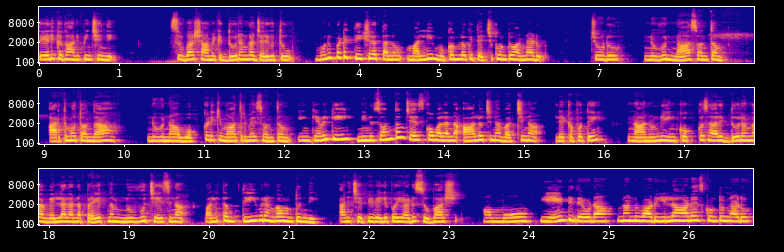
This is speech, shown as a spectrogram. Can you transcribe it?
తేలికగా అనిపించింది. సుభాష్ ఆమెకి దూరంగా జరుగుతూ మునుపటి తీక్షణ తను మళ్ళీ ముఖంలోకి తెచ్చుకుంటూ అన్నాడు. చూడు నువ్వు నా సొంతం. అర్థమవుతోందా? నువ్వు నా ఒక్కడికి మాత్రమే సొంతం. ఇంకెవరికి? నిన్ను సొంతం చేసుకోవాలన్న ఆలోచన వచ్చినా లేకపోతే నా నుండి ఇంకొకసారి దూరంగా వెళ్ళాలన్న ప్రయత్నం నువ్వు చేసిన ఫలితం తీవ్రంగా ఉంటుంది అని చెప్పి వెళ్ళిపోయాడు సుభాష్. అమ్మో ఏంటి దేవుడా? నన్ను వాడు ఇలా ఆడేసుకుంటున్నాడు.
